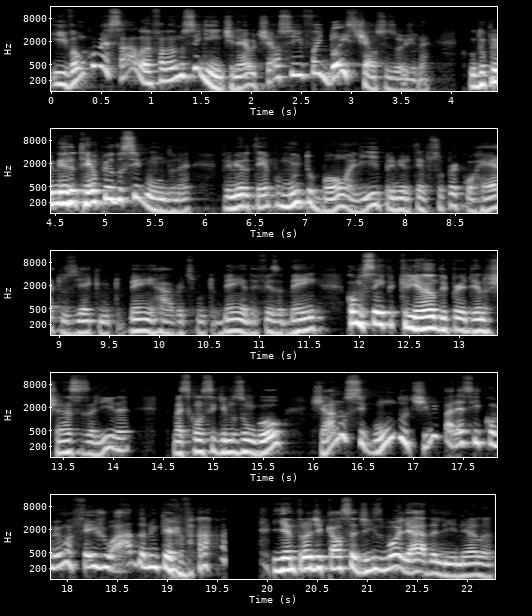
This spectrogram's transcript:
E vamos começar, Alan, falando o seguinte, né? O Chelsea foi dois Chelseas hoje, né? O do primeiro tempo e o do segundo, né? Primeiro tempo muito bom ali, primeiro tempo super correto, Ziyech muito bem, Havertz muito bem, a defesa bem, como sempre criando e perdendo chances ali, né? Mas conseguimos um gol. Já no segundo, o time parece que comeu uma feijoada no intervalo e entrou de calça jeans molhada ali, né, Alan?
